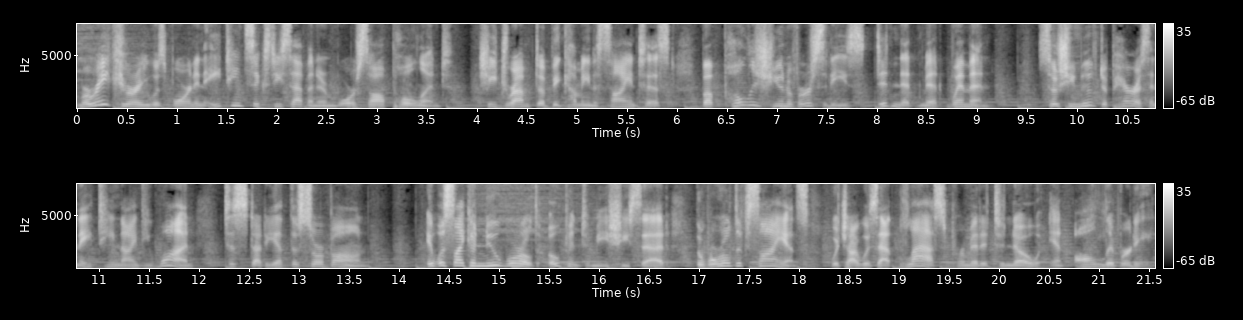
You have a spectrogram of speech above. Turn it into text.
Marie Curie was born in 1867 in Warsaw, Poland. She dreamt of becoming a scientist, but Polish universities didn't admit women. So she moved to Paris in 1891 to study at the Sorbonne. It was like a new world opened to me, she said, the world of science, which I was at last permitted to know in all liberty.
